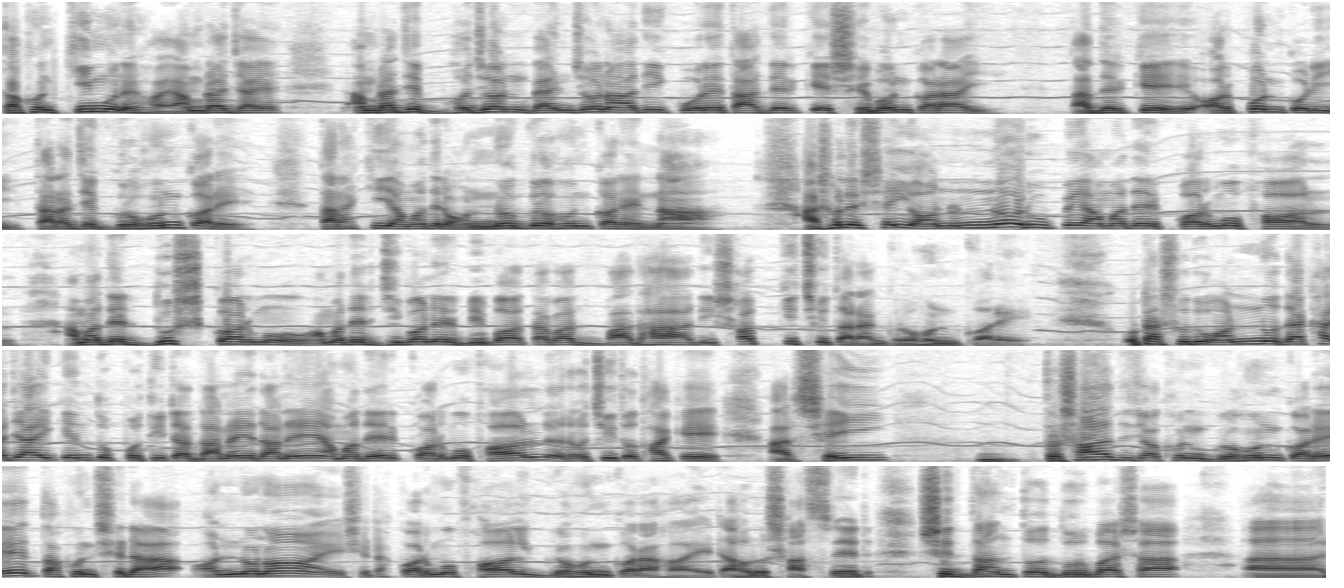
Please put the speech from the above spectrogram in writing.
তখন কি মনে হয়? আমরা যাই, আমরা যে ভোজন ব্যঞ্জন আদি করে তাদেরকে সেবন করাই, তাদেরকে অর্পণ করি, তারা যে গ্রহণ করে, তারা কি আমাদের অন্ন গ্রহণ করে? না। আসলে সেই অন্ন রূপে আমাদের কর্মফল, আমাদের দুষ্কর্ম, আমাদের জীবনের বিপদ, আবাদ, বাধা আদি সব কিছু তারা গ্রহণ করে। ওটা শুধু অন্ন দেখা যায়, কিন্তু প্রতিটা দানে দানে আমাদের কর্মফল রচিত থাকে, আর সেই প্রসাদ যখন গ্রহণ করে, তখন সেটা অন্ন নয়, সেটা কর্মফল গ্রহণ করা হয়। এটা হলো শাস্ত্রের সিদ্ধান্ত, দুর্বাসা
